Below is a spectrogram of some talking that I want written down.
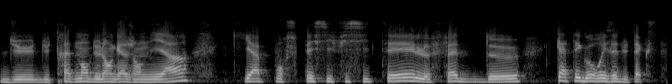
du, traitement du langage en IA qui a pour spécificité le fait de catégoriser du texte.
